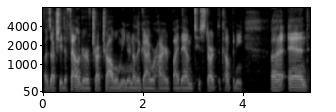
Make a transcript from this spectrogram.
I was actually the founder of Trek Travel. Me and another guy were hired by them to start the company. Uh, and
